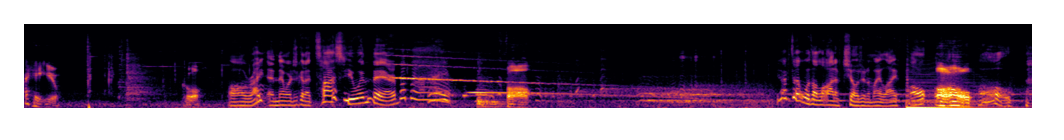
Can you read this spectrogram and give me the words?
I hate you. Cool. All right, and then we're just gonna toss you in there. Bye bye. Fall. You know, I've dealt with a lot of children in my life. Oh, Oh, oh,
